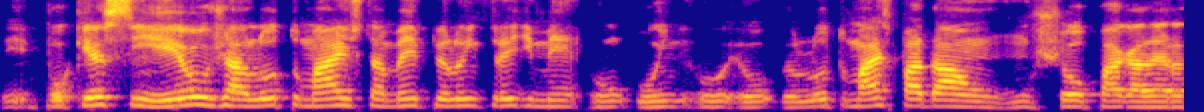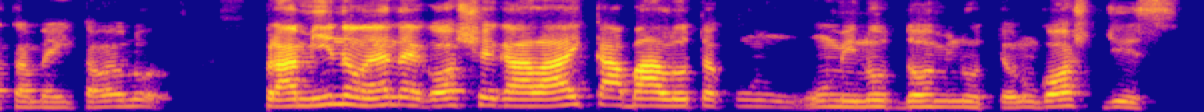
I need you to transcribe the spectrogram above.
E, porque assim, eu já luto mais também pelo entretenimento. Eu, luto mais para dar um, um show para galera também. Então, eu para mim não é negócio chegar lá e acabar a luta com um minuto, dois minutos. Eu não gosto disso.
